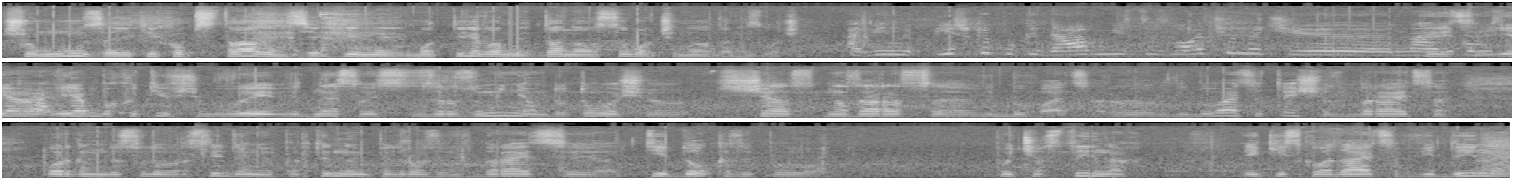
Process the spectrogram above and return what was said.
чому, за яких обставин, з якими мотивами дана особа вчинила даний злочин. А він пішки покидав місце злочину чи на Дивіться, якомусь я, я би хотів, щоб ви віднеслись з розумінням до того, що зараз на зараз відбувається. Відбувається те, що збираються органи досудового розслідування, оперативним підрозділом, збираються ті докази по, по частинах, які складаються в єдине е,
